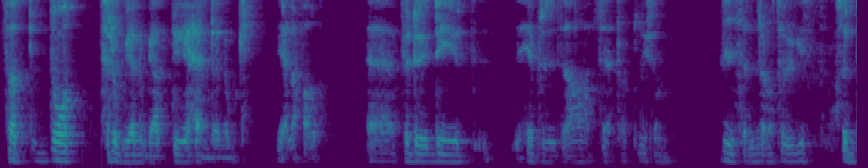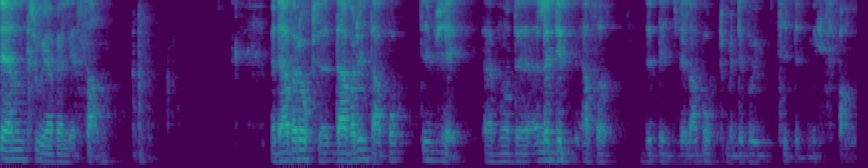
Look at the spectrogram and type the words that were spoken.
Så att då tror jag nog att det händer nog i alla fall. Eh, för det, det är ju ett, helt plötsligt ett annat sätt att liksom visa det dramaturgiskt. Så den tror jag väl är sann. Men där var det också, där var det inte abort i och för sig. Där var det, eller det, alltså, det blir väl abort men det var ju typ ett missfall.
